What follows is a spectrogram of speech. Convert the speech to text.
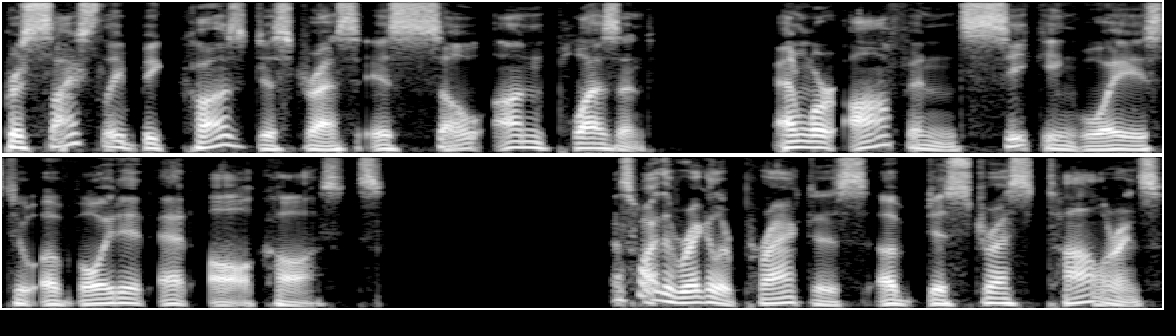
precisely because distress is so unpleasant and we're often seeking ways to avoid it at all costs. That's why the regular practice of distress tolerance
